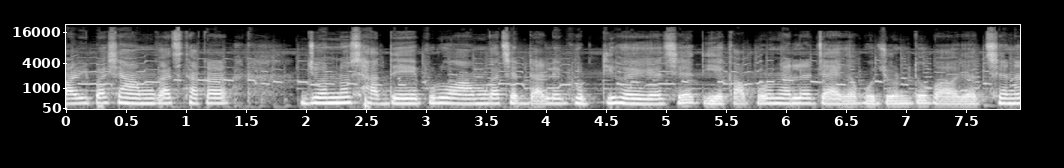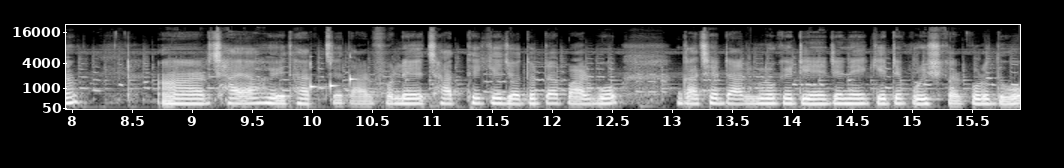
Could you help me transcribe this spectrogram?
বাড়ির পাশে আম গাছ থাকার জন্য ছাদে পুরো আম গাছের ডালে ভর্তি হয়ে গেছে। দিয়ে কাপড় মেলার জায়গা পর্যন্ত পাওয়া যাচ্ছে না। আর ছায়া হয়ে থাকছে। তার ফলে ছাদ থেকে যতটা পারব গাছের ডালগুলোকে টেনে টেনে কেটে পরিষ্কার করে দেবো।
